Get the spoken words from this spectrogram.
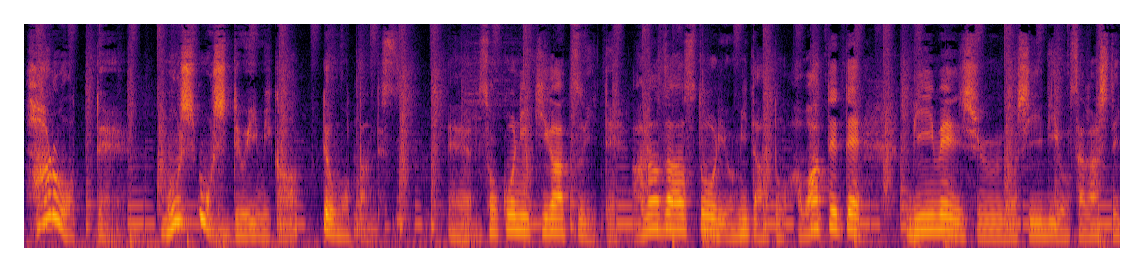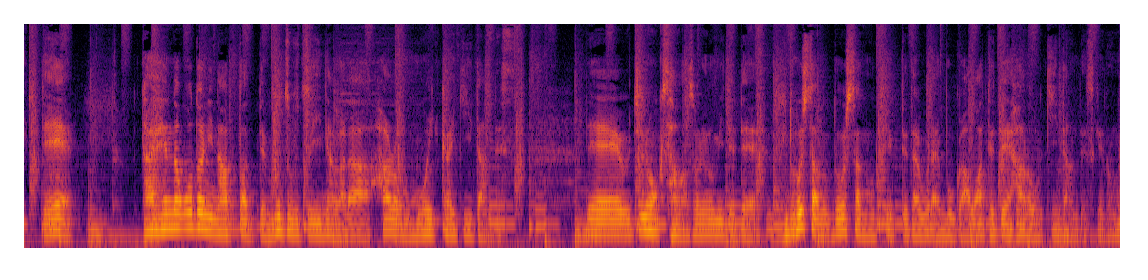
ハローってもしもしっていう意味か？って思ったんです、えー、そこに気がついてアナザーストーリーを見た後慌てて B 面集の CD を探してきて大変なことになったってブツブツ言いながらハローをもう一回聞いたんですでうちの奥さんはそれを見てて「どうしたの？どうしたの?」って言ってたぐらい僕慌ててハローを聞いたんですけども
